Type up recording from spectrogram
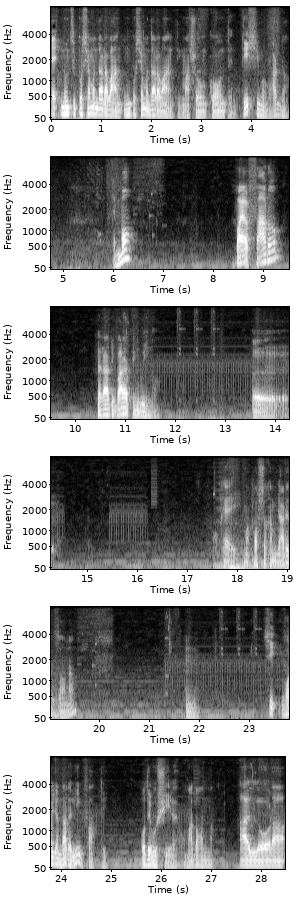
e non ci possiamo andare avanti, non possiamo andare avanti, ma sono contentissimo, guarda. E mo? Vai al faro per arrivare al pinguino. Uh... Ok, ma posso cambiare zona? Mm. Sì, voglio andare lì infatti. O devo uscire? Oh madonna. Allora...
